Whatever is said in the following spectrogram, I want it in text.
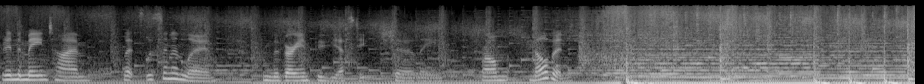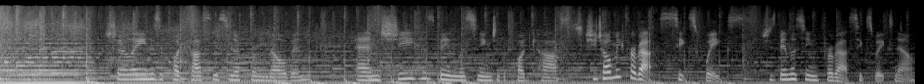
But in the meantime, let's listen and learn from the very enthusiastic Sher Leen from Melbourne. Sher Leen is a podcast listener from Melbourne and she has been listening to the podcast. She told me for about six weeks. She's been listening for about six weeks now.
